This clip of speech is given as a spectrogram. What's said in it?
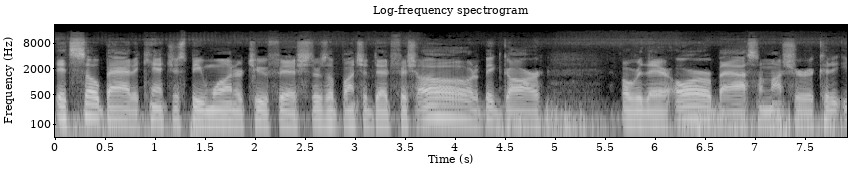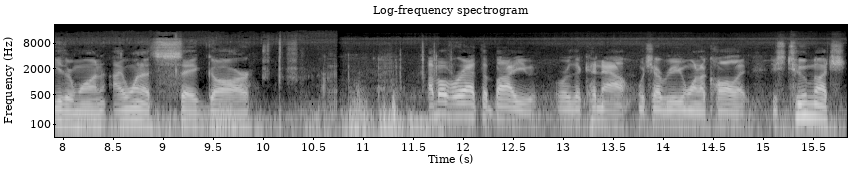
it's so bad it can't just be one or two fish. There's a bunch of dead fish. Oh, a big gar over there, or bass. I'm not sure. It could either one. I want to say gar. I'm over at the bayou or the canal, whichever you want to call it. There's too much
